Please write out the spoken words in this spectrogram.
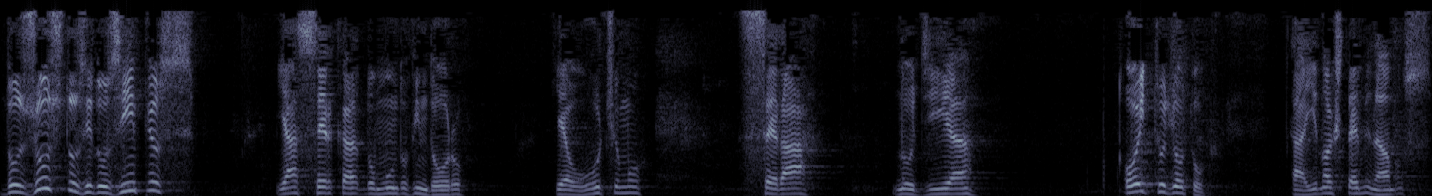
dos justos e dos ímpios e acerca do mundo vindouro, que é o último, será no dia 8 de outubro. Aí nós terminamos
